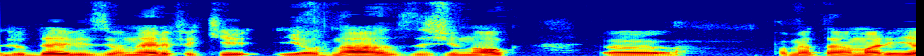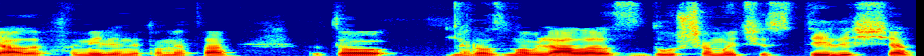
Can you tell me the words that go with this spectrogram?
людей, візіонерів, які і одна з жінок, пам'ятаю Марія, але фамілію не пам'ятаю, то розмовляла з душами чистилища,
